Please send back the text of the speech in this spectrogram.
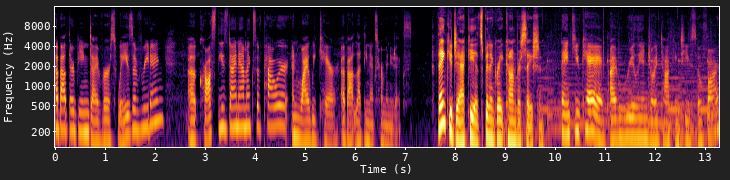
about there being diverse ways of reading across these dynamics of power and why we care about Latinx hermeneutics. Thank you, Jackie. It's been a great conversation. Thank you, Kay. I've really enjoyed talking to you so far.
